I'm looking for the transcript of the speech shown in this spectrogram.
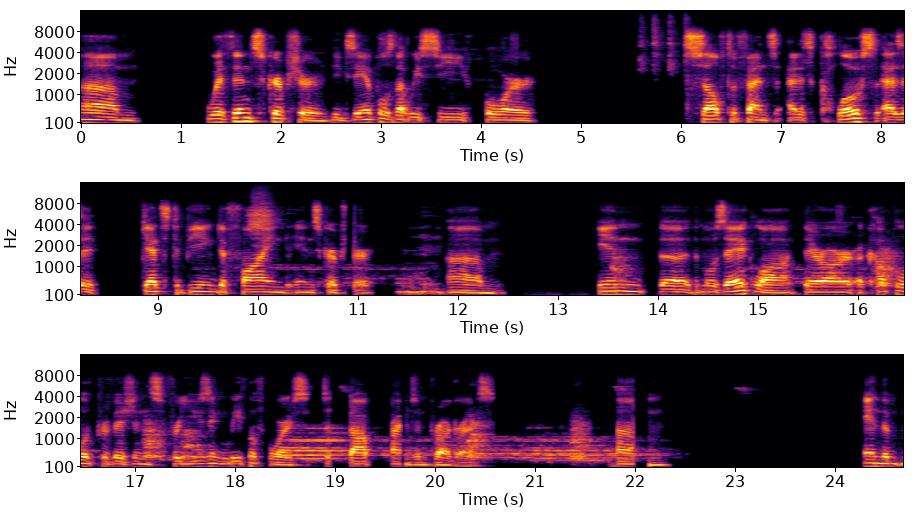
Um, within scripture, the examples that we see for self defense, as close as it gets to being defined in scripture, um, in the, the Mosaic Law, there are a couple of provisions for using lethal force to stop crimes in progress. Um, and the,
